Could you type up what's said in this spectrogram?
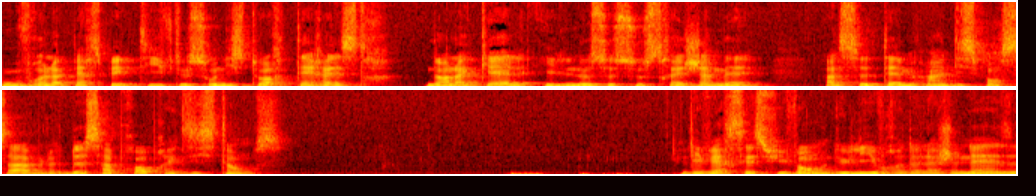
ouvrent la perspective de son histoire terrestre dans laquelle il ne se soustrait jamais à ce thème indispensable de sa propre existence. Les versets suivants du livre de la Genèse,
